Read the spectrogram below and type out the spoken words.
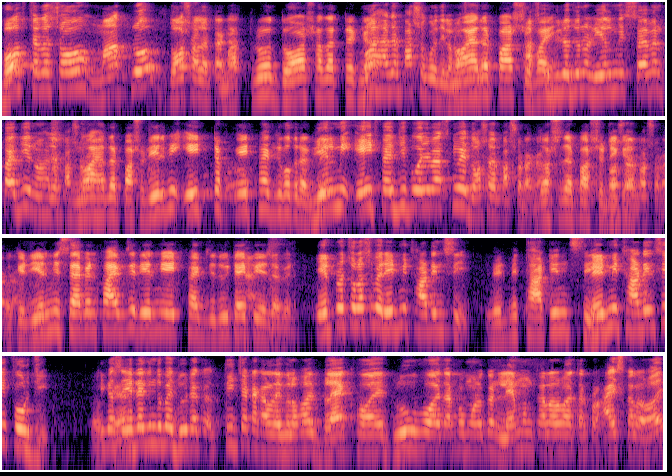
box charger সহ মাত্র দশ হাজার টাকা। মাত্র 10000 টাকা। নয় হাজার পাঁচশো করে দিলাম 9500 ভাই। ভিডিওর জন্য রিয়েলমি সেভেন ফাইভ জি নয় হাজার পাঁচশো 9500 Realme 8 টা 85 জি কত রাখবে রিয়েলমি এইট ফাইভ জি পড়ে যাবে আজকে ভাই দশ হাজার পাঁচশো টাকা। 10500 টাকা। 10500 টাকা। ওকে Realme 7 5G Realme 8 5G দুইটাই হ্যাঁ। পেয়ে যাবেন। এরপরে চলে আসবে Redmi thirteen C Redmi 13C Redmi thirteen C four G ঠিক আছে এটা কিন্তু ভাই দুইটা তিন চারটা কালার এগুলো হয় ব্ল্যাক হয় ব্লু হয় তারপর মনে করেন লেমন কালার হয় তারপর আইস কালার হয়।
